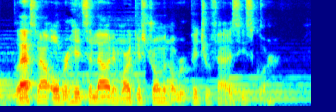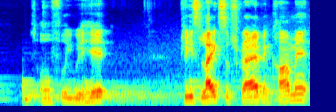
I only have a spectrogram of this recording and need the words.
Glasnow over hits allowed, and Marcus Stroman over pitcher fantasy score. So hopefully we hit. Please like, subscribe, and comment.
